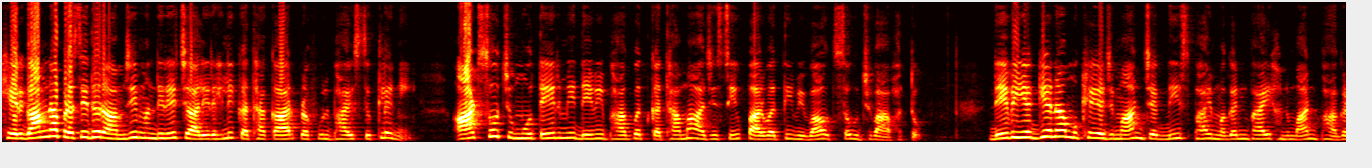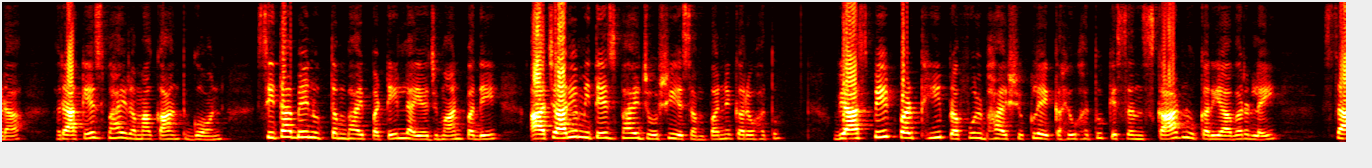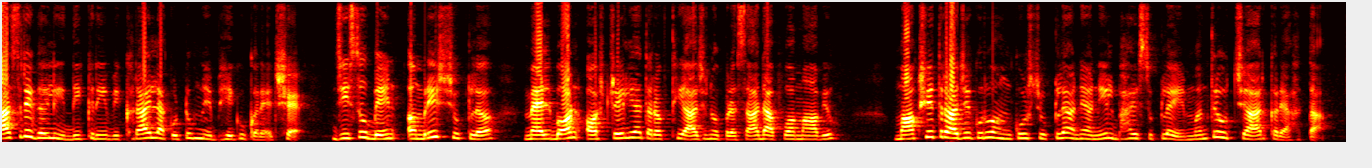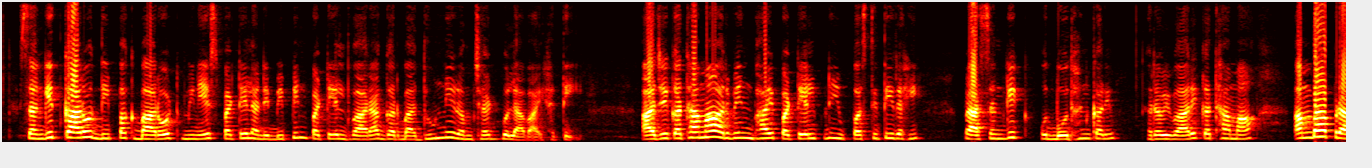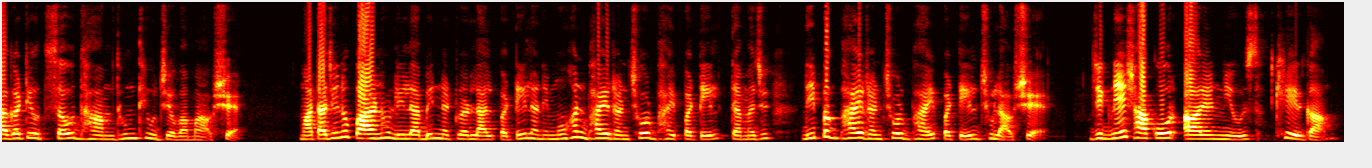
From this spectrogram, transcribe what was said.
ખેરગામના પ્રસિદ્ધ રામજી મંદિરે ચાલી રહેલી કથાકાર પ્રફુલભાઈ શુક્લની આઠસો ચુમ્મોતેરમી દેવી ભાગવત કથામાં આજે શિવ પાર્વતી વિવાહ ઉત્સવ ઉજવાયો હતો. દેવી યજ્ઞના મુખ્ય યજમાન જગદીશભાઈ મગનભાઈ, હનુમાન ભાગડા, રાકેશભાઈ રમાકાંત ગોન, સીતાબેન ઉત્તમભાઈ પટેલના યજમાન પદે આચાર્ય મિતેશભાઈ જોશીએ સંપન્ન કર્યો હતો. વ્યાસપીઠ પરથી પ્રફુલભાઈ શુક્લે કહ્યું હતું કે સંસ્કારનું કર્યાવર લઈ સાસરે ગયેલી દીકરી વિખરાયેલા કુટુંબને ભેગું કરે છે. જીસુબેન અમરીશ શુક્લ મેલબોર્ન, ઓસ્ટ્રેલિયા તરફથી આજનો પ્રસાદ આપવામાં આવ્યો. માક્ષિત રાજ્યગુરુ અંકુર શુક્લ અને અનિલભાઈ શુક્લએ મંત્રોચ્ચાર કર્યા હતા. સંગીતકારો દીપક બારોટ, મિનેશ પટેલ અને બિપિન પટેલ દ્વારા ગરબા ધૂનની રમઝટ બોલાવાઈ હતી. આજે કથામાં અરવિંદભાઈ પટેલની ઉપસ્થિતિ રહી. પ્રાસંગિક ઉદ્બોધન કર્યું. રવિવારે કથામાં અંબા પ્રાગટ્ય ઉત્સવ ધામધૂમથી ઉજવવામાં આવશે. માતાજીનું પારણું લીલાબેન નટવરલાલ પટેલ અને મોહનભાઈ રણછોડભાઈ પટેલ તેમજ દીપકભાઈ રણછોડભાઈ Patel ઝુલાવશે. Jignesh Thakor R N news Khergam.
